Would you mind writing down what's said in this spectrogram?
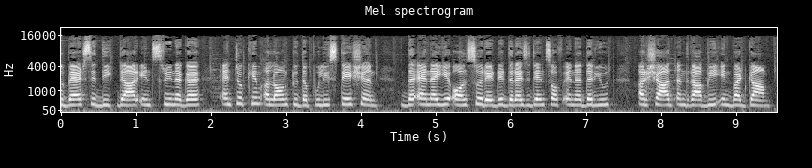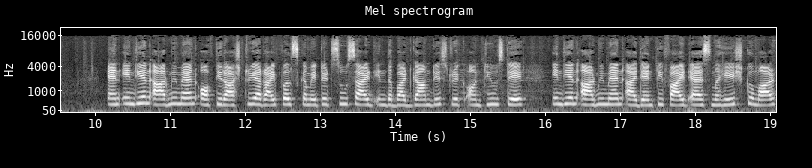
Zubair Siddiq Dar, in Srinagar and took him along to the police station. The NIA also raided the residence of another youth, Arshad Andrabi, in Budgam. An Indian army man of the Rashtriya Rifles committed suicide in the Budgam district on Tuesday. Indian army man identified as Mahesh Kumar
